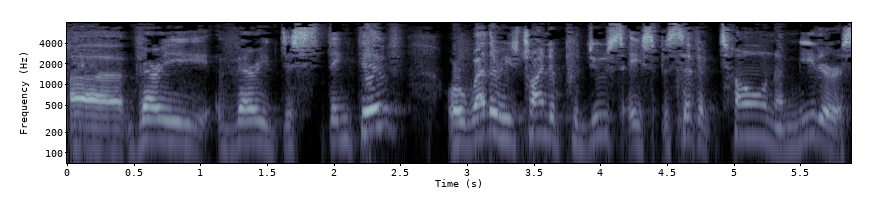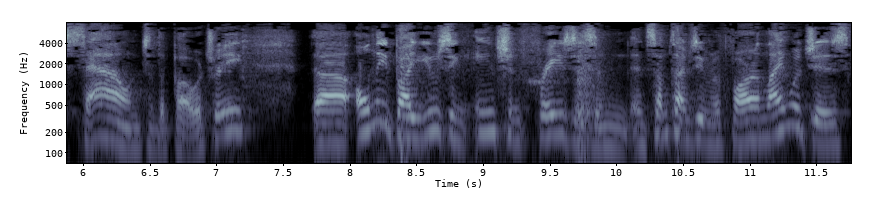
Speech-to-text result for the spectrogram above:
uh, very, very distinctive, or whether he's trying to produce a specific tone, a meter, a sound to the poetry, uh, only by using ancient phrases and, and, sometimes even foreign languages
